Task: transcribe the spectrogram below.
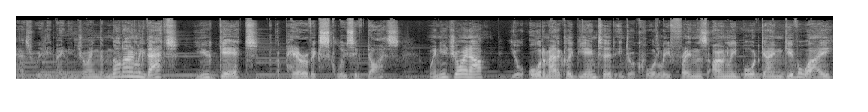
has really been enjoying them. Not only that, you get a pair of exclusive dice. When you join up, you'll automatically be entered into a quarterly friends only board game giveaway.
